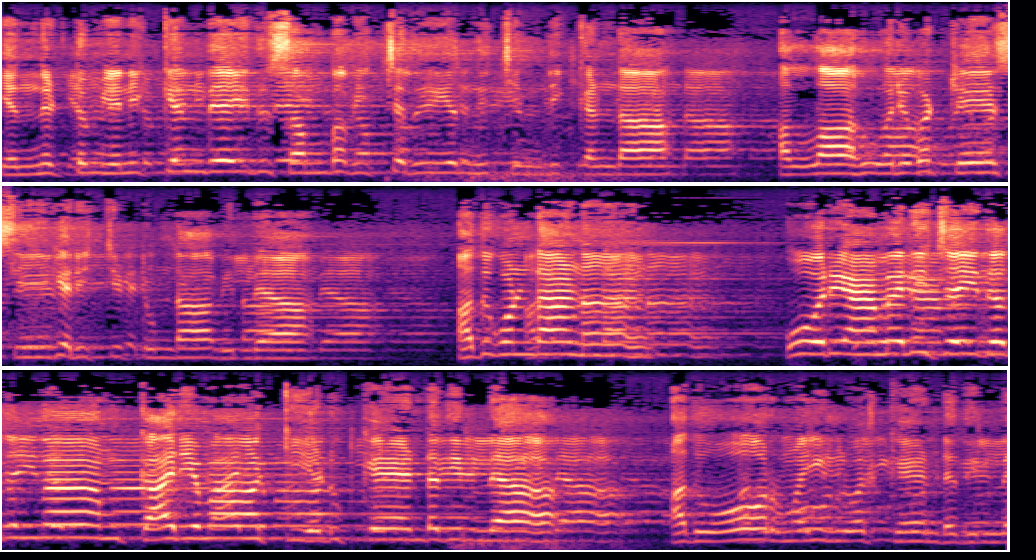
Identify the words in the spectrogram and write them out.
എന്നിട്ടും എനിക്കെന്തേ ഇത് സംഭവിച്ചത് എന്ന് ചിന്തിക്കണ്ട. അള്ളാഹു ഒരുപക്ഷെ സ്വീകരിച്ചിട്ടുണ്ടാവില്ല. അതുകൊണ്ടാണ് ഒരു അമൽ ചെയ്തതും നാം കാര്യമാക്കി എടുക്കേണ്ടതില്ല അത് ഓർമ്മയിൽ വെക്കേണ്ടതില്ല.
